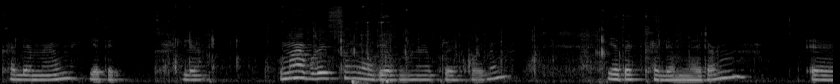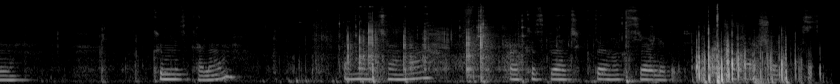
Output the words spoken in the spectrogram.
Kalemim. Yedek kalem. Bunlar buraya sığmıyor diye bunları buraya koydum. Yedek kalemlerim. Ee, kırmızı kalem. Ondan sonra arkası birazcık dağınık sırayla göstereyim. Ben şöyle göstereyim.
